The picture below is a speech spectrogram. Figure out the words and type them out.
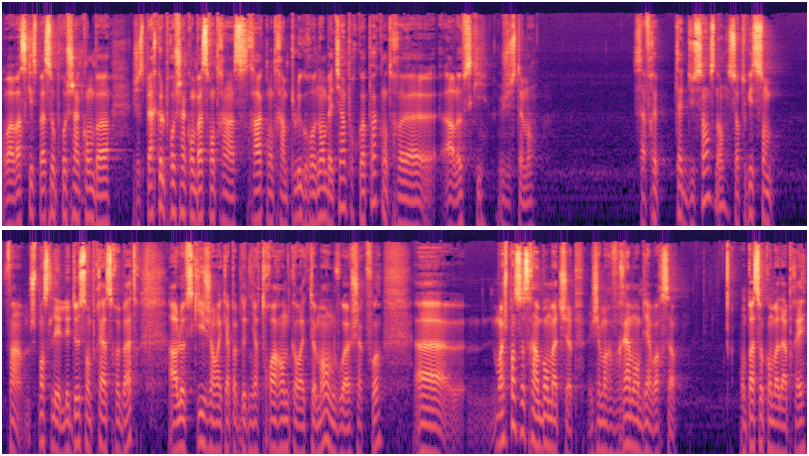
On va voir ce qui se passe au prochain combat. J'espère que le prochain combat sera, contre un plus gros nom. Ben tiens, pourquoi pas contre euh, Arlovski justement. Ça ferait peut-être du sens, non? Surtout qu'ils sont Enfin, je pense que les, les, deux sont prêts à se rebattre. Arlovski, genre, est capable de tenir trois rounds correctement, on le voit à chaque fois. Euh, moi, je pense que ce serait un bon match-up. J'aimerais vraiment bien voir ça. On passe au combat d'après.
